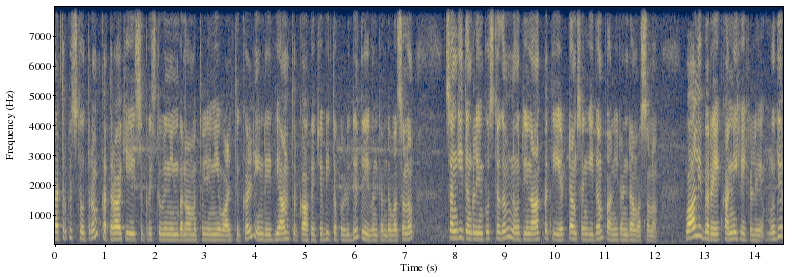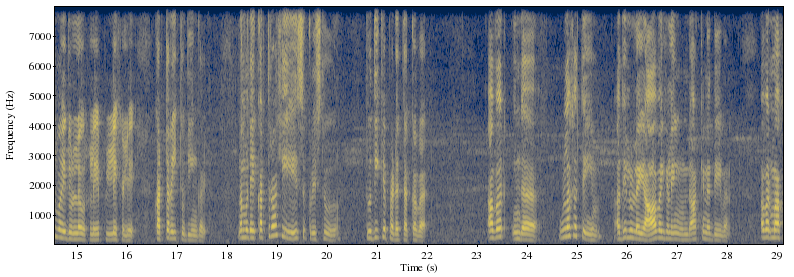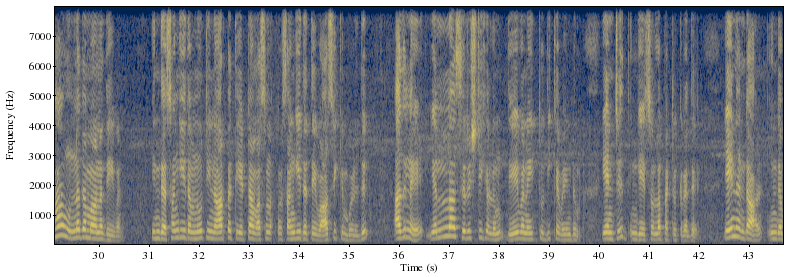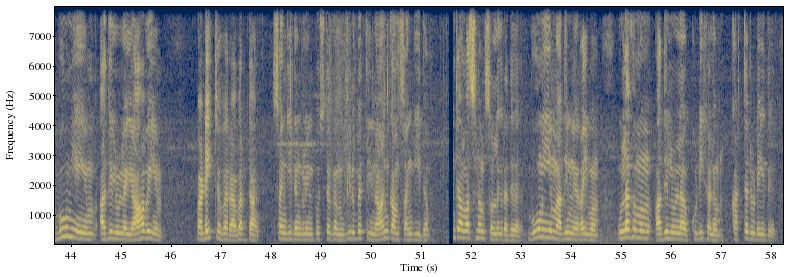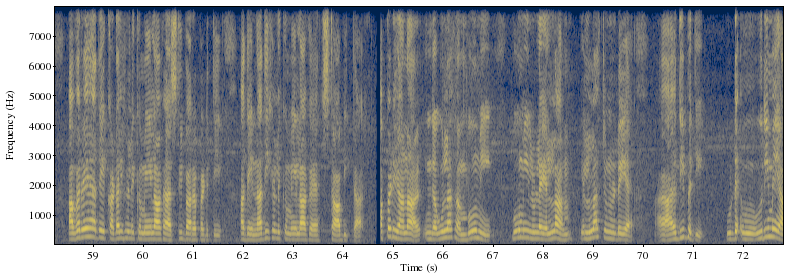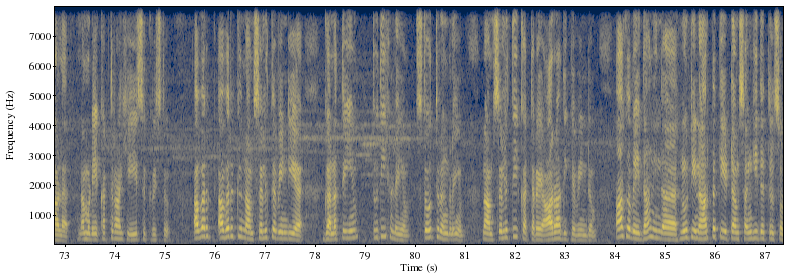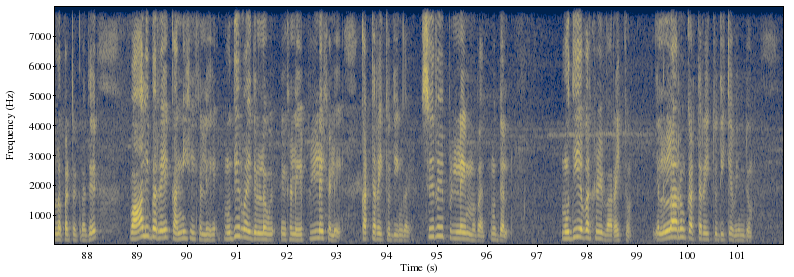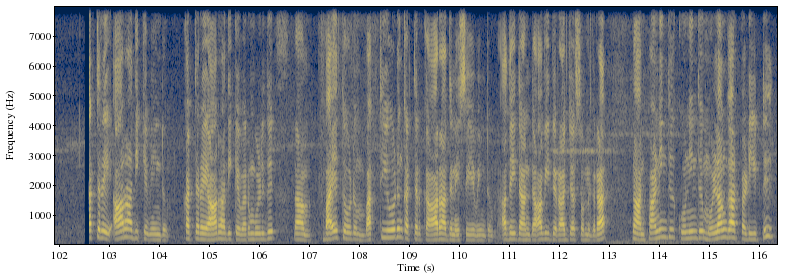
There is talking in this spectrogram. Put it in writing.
கர்த்தருக்கு ஸ்தோத்திரம். கர்த்தராகி இயேசு கிறிஸ்துவின் இன்ப நாமத்தில் இனிய வாழ்த்துக்கள். இன்றைய தியானத்திற்காக ஜெபித்த பொழுது தேவன் தந்த வசனம் சங்கீதங்களின் புஸ்தகம் நூற்றி நாற்பத்தி எட்டாம் சங்கீதம் பனிரெண்டாம் வசனம். வாலிபரே கன்னிகைகளே முதிர் வயதுள்ளவர்களே பிள்ளைகளே கர்த்தரை துதியுங்கள். நம்முடைய கர்த்தராகிய இயேசு கிறிஸ்து துதிக்கப்படத்தக்கவர். அவர் இந்த உலகத்தையும் அதிலுள்ள யாவைகளையும் உண்டாக்கின தேவன். அவர் மகா உன்னதமான தேவன். இந்த சங்கீதம் நூற்றி நாற்பத்தி எட்டாம் வசன சங்கீதத்தை வாசிக்கும் பொழுது அதில் எல்லா சிருஷ்டிகளும் தேவனை துதிக்க வேண்டும் என்று இங்கே சொல்லப்பட்டிருக்கிறது. ஏனென்றால் இந்த பூமியையும் அதிலுள்ள யாவையும் படைத்தவர் அவர்தான். சங்கீதங்களின் புஸ்தகம் இருபத்தி நான்காம் சங்கீதம். மூன்றாம் வசனம் சொல்லுகிறது பூமியும் அதன் நிறைவும் உலகமும் அதிலுள்ள குடிகளும் கர்த்தருடையது. அவரே அதை கடல்களுக்கு மேலாக அஸ்திபாரப்படுத்தி அதை நதிகளுக்கு மேலாக ஸ்தாபித்தார். அப்படியானால் இந்த உலகம் பூமி பூமியில் உள்ள எல்லாம் எல்லாத்தினுடைய அதிபதி உட உரிமையாளர் நம்முடைய கர்த்தராகிய இயேசு கிறிஸ்து அவர் அவருக்கு நாம் செலுத்த வேண்டிய கனத்தையும் துதிகளையும் ஸ்தோத்திரங்களையும் நாம் செலுத்தி கத்தரை ஆராதிக்க வேண்டும். ஆகவே தான் இந்த நூற்றி நாற்பத்தி எட்டாம் சங்கீதத்தில் சொல்லப்பட்டிருக்கிறது. வாலிபரே கன்னிகைகளே முதிர் வயதுள்ளவர்களே பிள்ளைகளே கத்தரை துதியுங்கள். சிறு பிள்ளை முதல் முதியவர்கள் வரைக்கும் எல்லாரும் கர்த்தரை துதிக்க வேண்டும். கர்த்தரை ஆராதிக்க வேண்டும். கர்த்தரை ஆராதிக்க வரும்பொழுது நாம் பயத்தோடும் பக்தியோடும் கர்த்தருக்கு ஆராதனை செய்ய வேண்டும். அதை தான் தாவீது ராஜா சொல்லுகிறார். நான் பணிந்து குனிந்து முழங்கார் படியிட்டு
